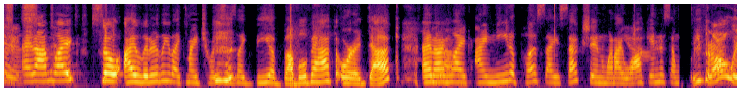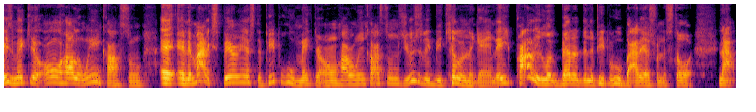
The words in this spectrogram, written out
exactly. and i'm like so i literally like my choice is like be a bubble bath or a duck and i'm like i need a plus size section when i walk into some You could always make your own Halloween costume. And, and in my experience, the people who make their own Halloween costumes usually be killing the game. They probably look better than the people who buy theirs from the store. Now,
